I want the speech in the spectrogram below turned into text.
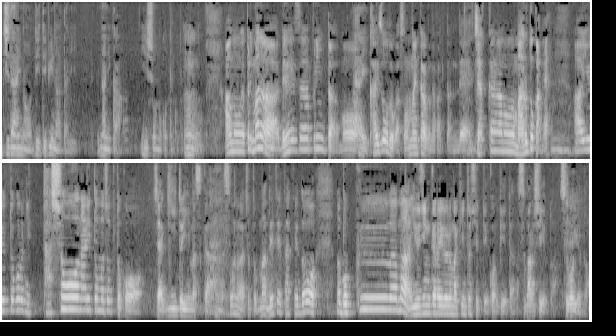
時代の DTP のあたり何か印象に残ってることが、うん、あのやっぱりまだレーザープリンターもはい。解像度がそんなに高くなかったんで、若干あの丸とかね、ああいうところに多少なりともちょっとこうジャギーと言いますか、そういうのがちょっとまあ出てたけど、まあ、僕はまあ友人からいろいろマッキントッシュっていうコンピューターが素晴らしいよと。すごいよと、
